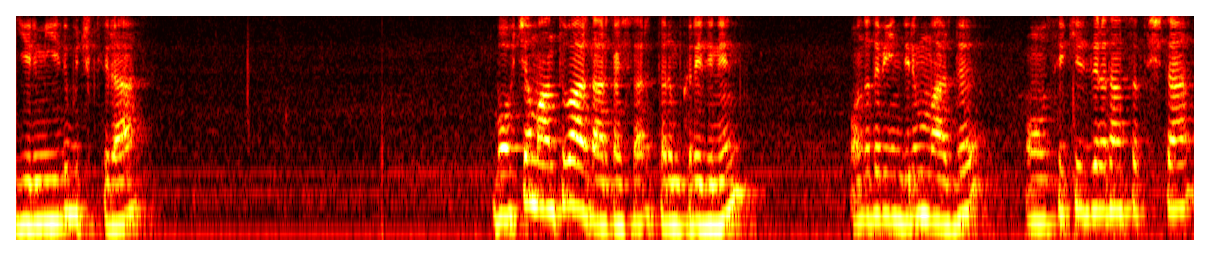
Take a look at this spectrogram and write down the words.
27,5 lira. Bohça mantı vardı arkadaşlar Tarım Kredi'nin. Onda da bir indirim vardı. 18 liradan satışta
